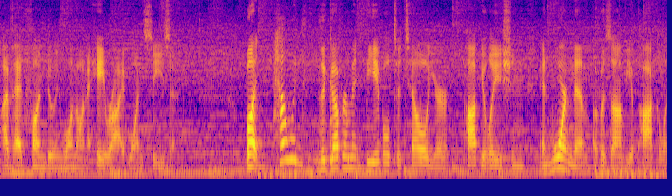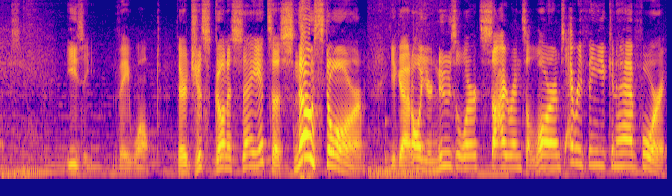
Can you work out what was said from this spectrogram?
I've had fun doing one on a hayride one season. But how would the government be able to tell your population and warn them of a zombie apocalypse? Easy, they won't. They're just gonna say it's a snowstorm! You got all your news alerts, sirens, alarms, everything you can have for it.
